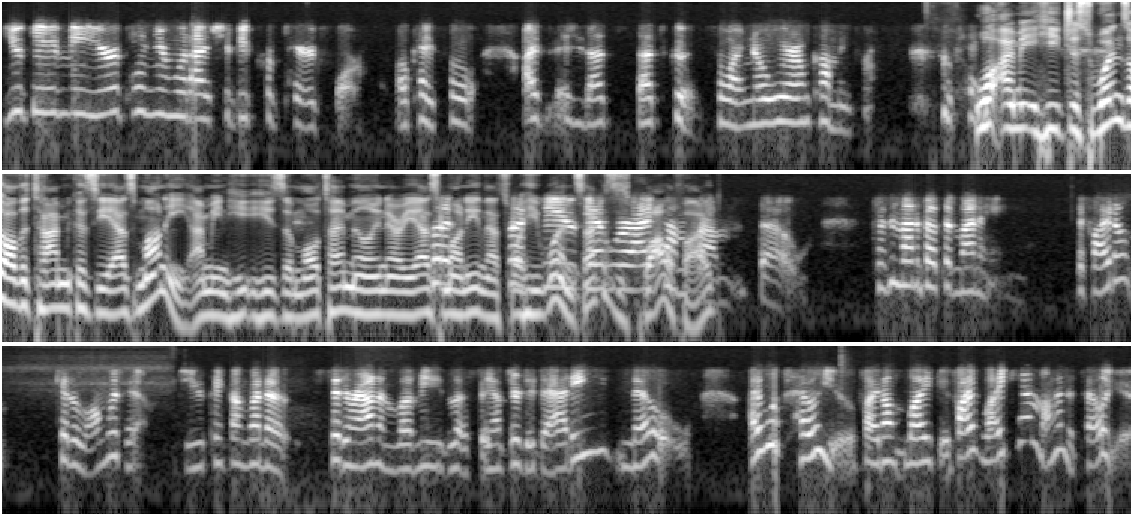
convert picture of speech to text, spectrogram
you gave me your opinion what I should be prepared for. Okay, so I that's that's good. So I know where I'm coming from. Okay. Well, I mean, he just wins all the time because he has money. I mean, he, he's a multimillionaire. He has but, money, and that's why he wins. That's because he's qualified. I from, though. It doesn't matter about the money. If I don't get along with him, do you think I'm going to sit around and let me let's answer to daddy? No. I will tell you if I don't like if I like him, I'm going to tell you.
